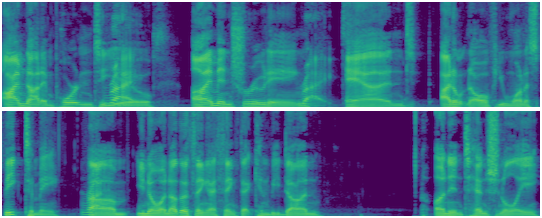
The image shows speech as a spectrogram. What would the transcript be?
I'm not important to you. I'm intruding. Right. And I don't know if you want to speak to me. Right. Um, you know, another thing I think that can be done unintentionally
